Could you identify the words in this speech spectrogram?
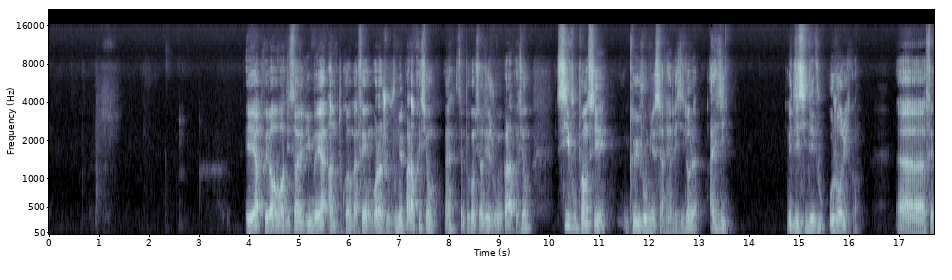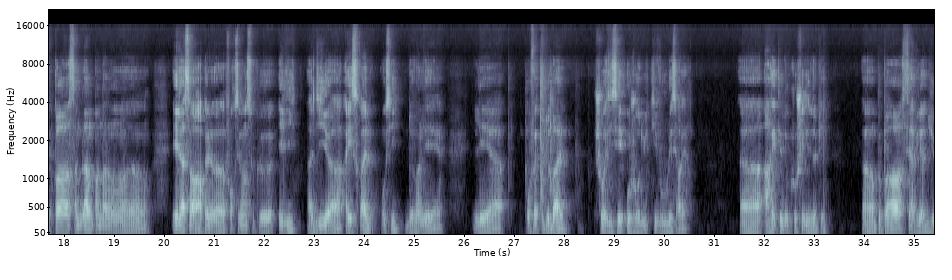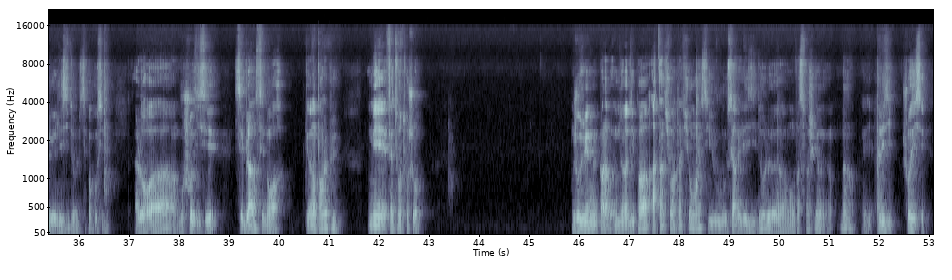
Et après leur avoir dit ça, il dit, mais en tout cas, enfin, voilà, je ne vous mets pas la pression. Hein. C'est un peu comme si on disait, je ne vous mets pas la pression. Si vous pensez qu'il vaut mieux servir les idoles, allez-y. Mais décidez-vous aujourd'hui, quoi. Euh, faites pas semblant pendant... Euh, et là, ça rappelle euh, forcément ce que Élie a dit à Israël aussi, devant les, les prophètes de Baal. Choisissez aujourd'hui qui vous voulez servir. arrêtez de clocher des deux pieds. Euh, on ne peut pas servir Dieu et les idoles, c'est pas possible. Alors euh, vous choisissez, c'est blanc, c'est noir, et on n'en parle plus. Mais faites votre choix. Josué ne, pas la- ne dit pas attention, attention, hein, si vous servez les idoles, euh, on va se fâcher. Non, non, allez-y, choisissez.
